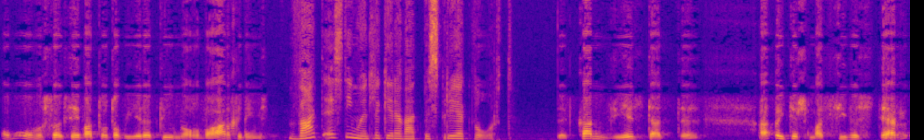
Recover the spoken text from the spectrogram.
om om sou sê wat tot op hede toe nog waargeneem is. Wat is die moontlikhede wat bespreek word? Dit kan wees dat eh, 'n uh, uiters massiewe ster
